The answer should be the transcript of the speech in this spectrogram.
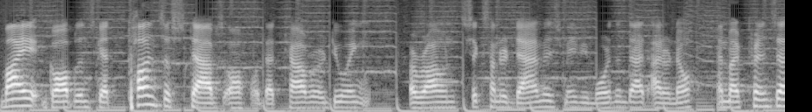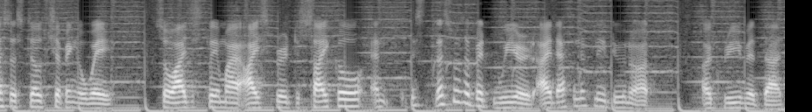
My goblins get tons of stabs off of that tower doing around 600 damage maybe more than that I don't know and my princess is still chipping away so I just play my ice spirit to cycle and this, this was a bit weird I definitely do not agree with that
